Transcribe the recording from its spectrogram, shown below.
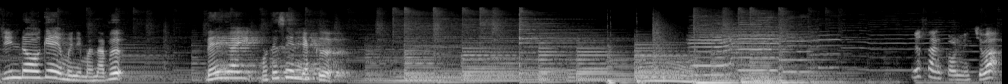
人狼ゲームに学ぶ恋愛モテ戦略皆さんこんにちは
